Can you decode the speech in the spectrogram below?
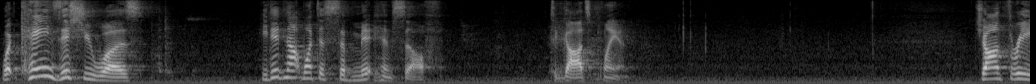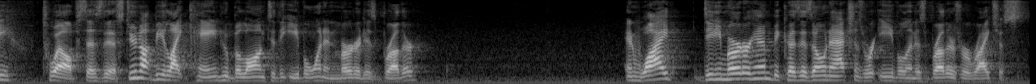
What Cain's issue was, he did not want to submit himself to God's plan. John 3 12 says this Do not be like Cain, who belonged to the evil one and murdered his brother. And why did he murder him? Because his own actions were evil and his brothers were righteous.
